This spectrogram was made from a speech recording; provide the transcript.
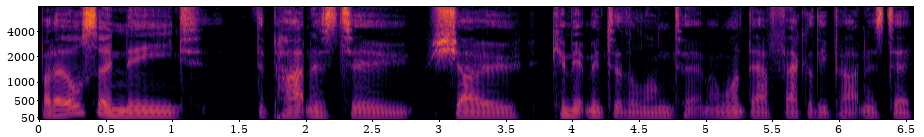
But I also need the partners to show commitment to the long term. I want our faculty partners to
